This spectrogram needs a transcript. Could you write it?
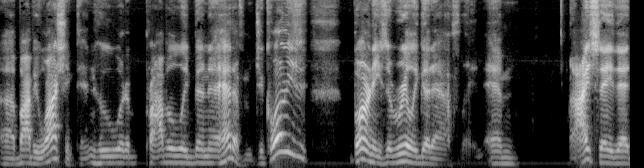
uh, Bobby Washington, who would have probably been ahead of him. Jacory Barney's a really good athlete. And I say that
